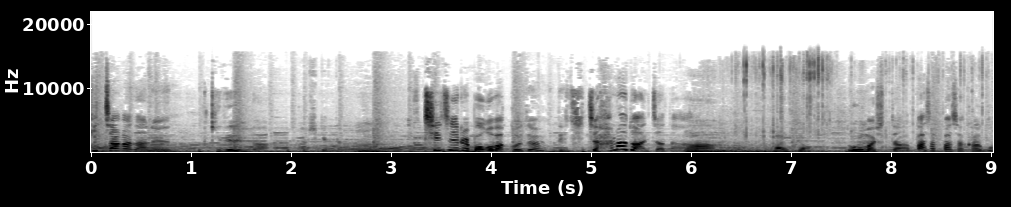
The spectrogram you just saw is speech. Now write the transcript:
피자가 나는 기대된다. 맛있겠다. 치즈를 먹어봤거든? 근데 진짜 하나도 안 짜다. 맛있어. 너무 맛있다. 바삭바삭하고.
